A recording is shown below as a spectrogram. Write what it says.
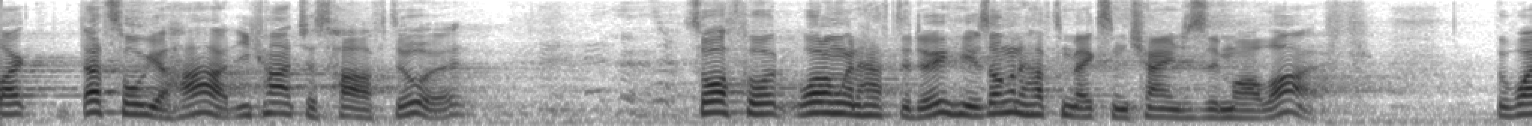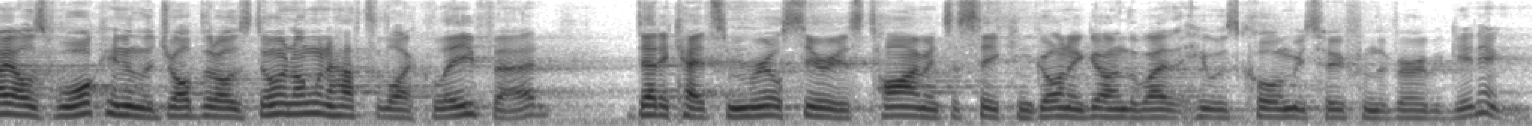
like, that's all your heart. You can't just half do it. So I thought, what I'm going to have to do here is I'm going to have to make some changes in my life the way I was walking in the job that I was doing, I'm going to have to like leave that, dedicate some real serious time into seeking God and going the way that He was calling me to from the very beginning.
